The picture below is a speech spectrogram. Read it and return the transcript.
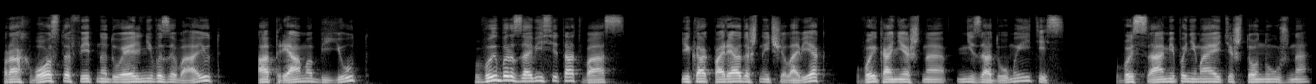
Прохвостов ведь на дуэль не вызывают, а прямо бьют. Выбор зависит от вас. И как порядочный человек, вы, конечно, не задумаетесь. Вы сами понимаете, что нужно.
